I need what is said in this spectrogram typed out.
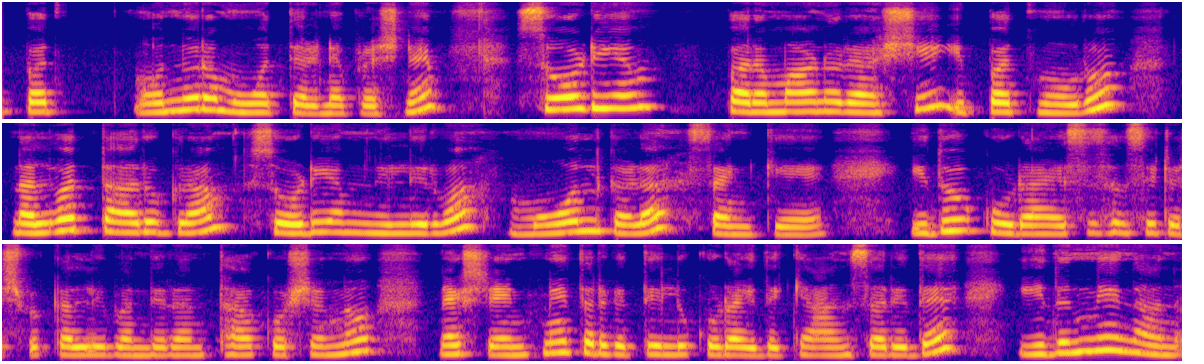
ಇಪ್ಪತ್ತು, ಒಂದೂರ ಮೂವತ್ತೆರಡನೇ ಪ್ರಶ್ನೆ. ಸೋಡಿಯಂ ಪರಮಾಣು ರಾಶಿ ಇಪ್ಪತ್ತ್ಮೂರು ನಲವತ್ತಾರು ಗ್ರಾಮ್ ಸೋಡಿಯಂನಲ್ಲಿರುವ ಮೋಲ್ಗಳ ಸಂಖ್ಯೆ. ಇದು ಕೂಡ S S L C text ಬುಕ್ಕಲ್ಲಿ ಬಂದಿರೋಂಥ ಕ್ವಶನ್ನು ನೆಕ್ಸ್ಟ್ ಎಂಟನೇ ತರಗತಿಯಲ್ಲೂ ಕೂಡ ಇದಕ್ಕೆ ಆನ್ಸರ್ ಇದೆ. ಇದನ್ನೇ ನಾನು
